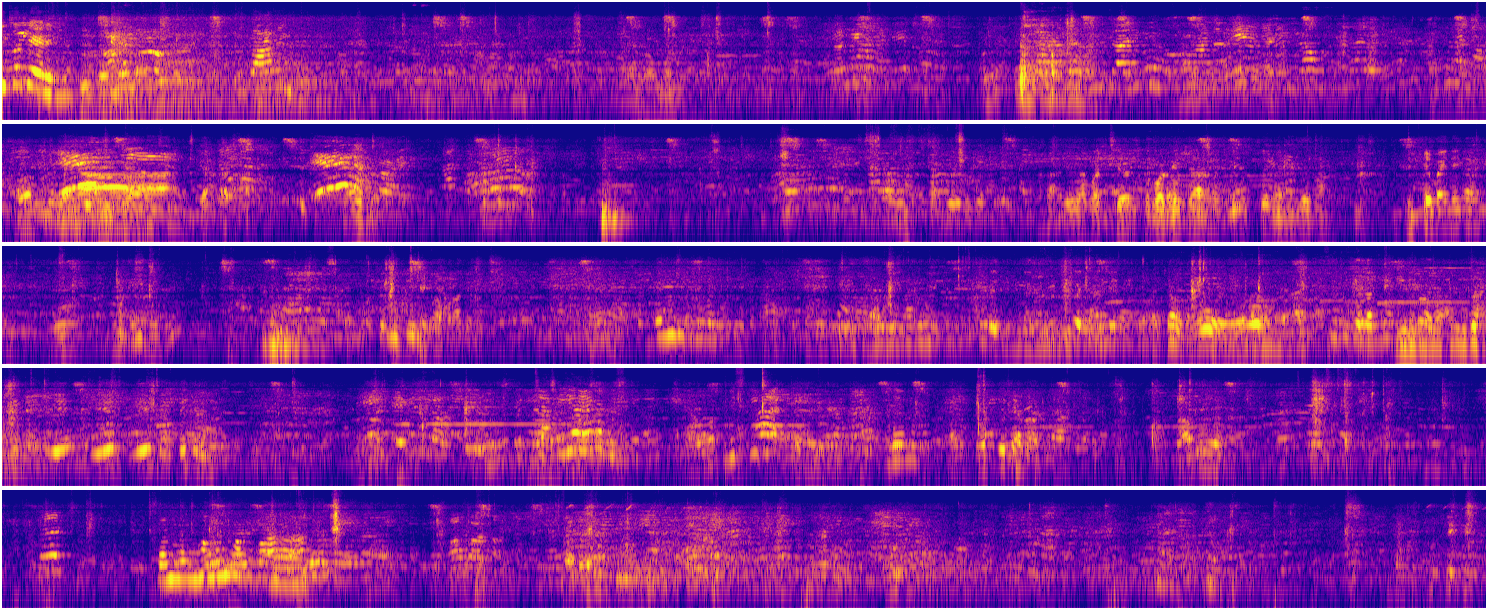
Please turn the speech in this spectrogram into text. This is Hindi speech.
यही तो दे रही है है अच्छे उसको बड़े होते हैं बच्चे मैंने देखा कितने महीने का है ये? तो नीचे वहाँ पर आ चाहिए है बिस्किट। बिस्किट। दे con không không không qua Thank you.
